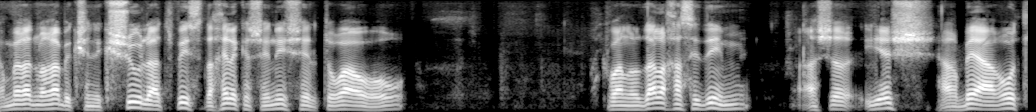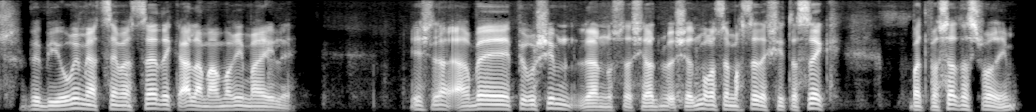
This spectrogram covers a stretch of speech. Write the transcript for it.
אומר אדמרבי, כשניגשו להדפיס את החלק השני של תורה אור, כבר נודע לחסידים אשר יש הרבה הערות וביורים מעצמר צדק על המאמרים האלה. יש הרבה פירושים לנושא של אדמו"ר הצמח צדק שהתעסק בהדפסת הספרים,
